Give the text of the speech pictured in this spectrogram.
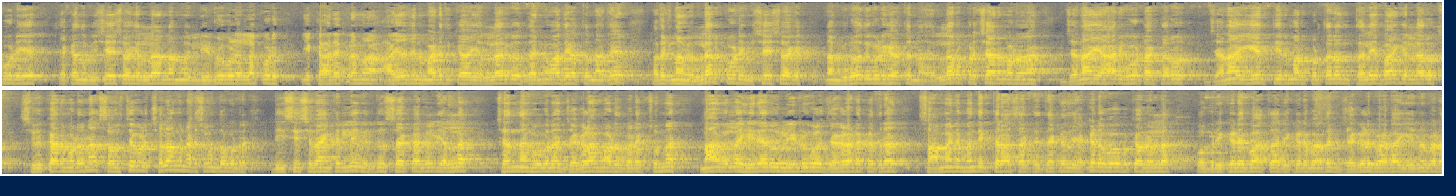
ಕೂಡಿ. ಯಾಕಂದ್ರೆ ವಿಶೇಷವಾಗಿ ಎಲ್ಲ ನಮ್ಮ ಲೀಡ್ರುಗಳೆಲ್ಲ ಕೂಡಿ ಈ ಕಾರ್ಯಕ್ರಮ ಆಯೋಜನೆ ಮಾಡಿದ್ದಕ್ಕೆ ಎಲ್ಲರಿಗೂ ಧನ್ಯವಾದ ಹೇಳ್ತಾನೆ. ಅದೇ, ಅದಕ್ಕೆ ನಾವೆಲ್ಲರೂ ಕೂಡಿ ವಿಶೇಷವಾಗಿ ನಮ್ಮ ವಿರೋಧಿಗಳಿಗೆ ಹೇಳ್ತೇನೆ, ನಾವು ಎಲ್ಲರೂ ಪ್ರಚಾರ ಮಾಡೋಣ. ಜನ ಯಾರಿಗೆ ಓಟ್ ಹಾಕ್ತಾರೋ, ಜನ ಏನು ತೀರ್ಮಾನ ಕೊಡ್ತಾರೋ ಅದನ್ನ ತಲೆಬಾಗಿ ಎಲ್ಲರೂ ಸ್ವೀಕಾರ ಮಾಡೋಣ. ಸಂಸ್ಥೆಗಳು ಚಲೋ ಹಂಗೆ ನಡೆಸ್ಕೊಂಡು ತೊಗೊಂಡ್ರೆ ಡಿ ಸಿ ಸಿ ಬ್ಯಾಂಕಲ್ಲಿ ವಿದ್ಯುತ್ ಸಹಕಾರಲ್ಲಿ ಎಲ್ಲ ಚೆನ್ನಾಗಿ ಹೋಗೋಣ. ಜಗಳ ಮಾಡೋದು ಬೇಡ. ಸುಮ್ಮನೆ ನಾವೆಲ್ಲ ಹಿರಿಯರು, ಲೀಡ್ರುಗಳು ಜಗಳಾಡಕತ್ರ ಸಾಮಾನ್ಯ ಮಂದಿಗೆ ತ್ರಾಸ ಆಗ್ತೈತೆ. ಯಾಕಂದ್ರೆ ಎಕಡೆ ಹೋಗ್ಬೇಕು ಅವರೆಲ್ಲ. ಒಬ್ರು ಈ ಕಡೆ ಬಾತಾರ ಈ ಕಡೆ ಬಾ ಅದಕ್ಕೆ ಜಗಳ ಬೇಡ, ಏನು ಬೇಡ.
